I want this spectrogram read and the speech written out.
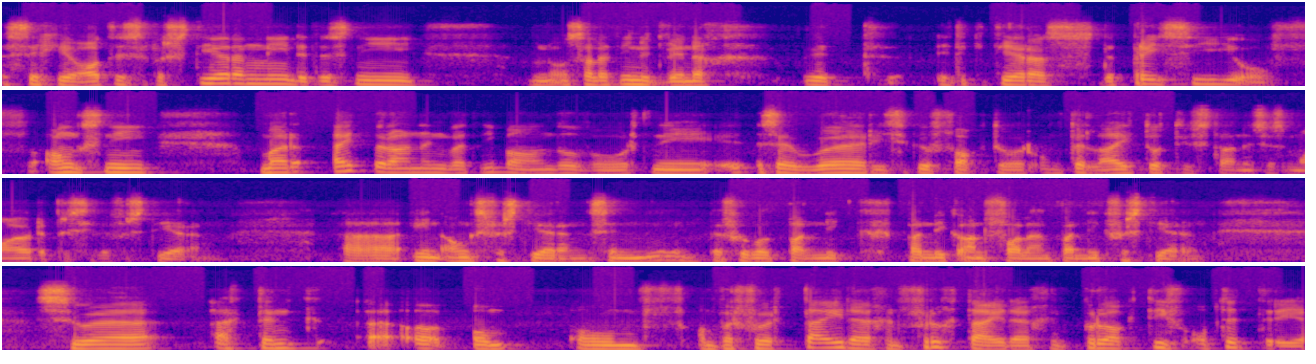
psigiatriese verstoring nie, dit is nie ons sal dit nie noodwendig weet etiketeer as depressie of angs nie. Maar uitbranding wat nie behandel word nie is 'n hoë risikofaktor om te lei tot toestande soos major depressiewe verstoring uh en angsversteurings en, en byvoorbeeld paniek, paniekaanvalle en paniekversteuring. So ek dink uh, om om om voortydig en vroegtydig en proaktief op te tree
